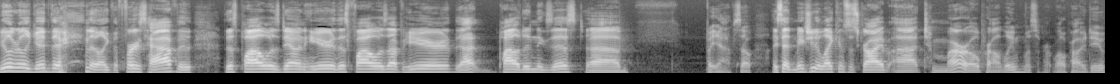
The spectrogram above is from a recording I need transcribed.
Feeling really good there. like the first half, this pile was down here. This pile was up here. That pile didn't exist. Um, but yeah, so like I said, make sure you like and subscribe. Uh, tomorrow, probably, what I'll probably do,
